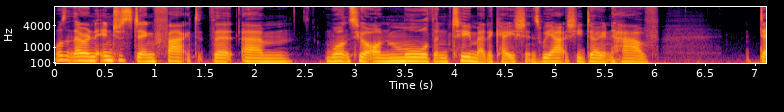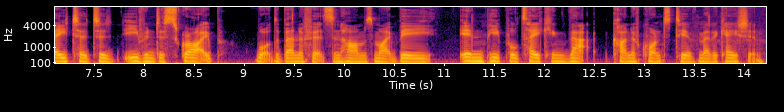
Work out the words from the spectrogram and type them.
Wasn't there an interesting fact that um, once you're on more than two medications, we actually don't have data to even describe what the benefits and harms might be in people taking that kind of quantity of medication.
